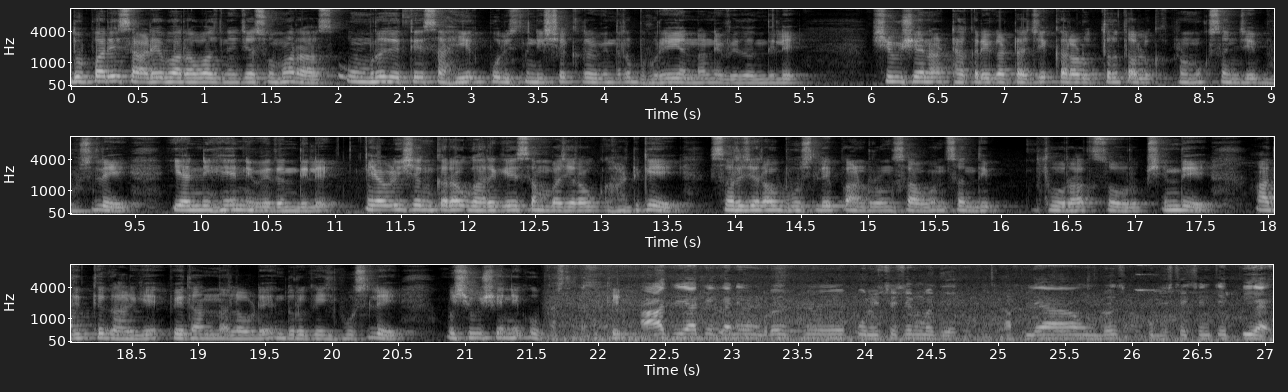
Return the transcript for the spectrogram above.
दुपारी साडेबारा वाजण्याच्या सुमारास उमरज येथे सहाय्यक पोलीस निरीक्षक रवींद्र भोरे यांना निवेदन दिले. शिवसेना ठाकरे गटाचे कराड उत्तर तालुका प्रमुख संजय भोसले यांनी हे निवेदन दिले. यावेळी शंकरराव घारगे संभाजीराव घाटगे सर्जेराव भोसले पांडुरंग सावंत संदीप थोरात सौरभ शिंदे आदित्य घाडगे वेदांत नलवडे दुर्गेश भोसले व शिवसैनिक उपस्थित होते. आज या ठिकाणी उमरज पोलीस स्टेशनमध्ये आपल्या उमरज पोलीस स्टेशनचे पी आय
